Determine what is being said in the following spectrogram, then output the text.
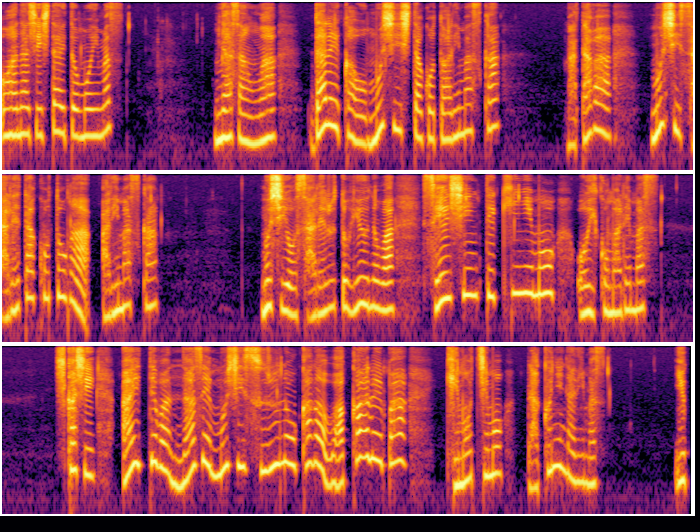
お話ししたいと思います。皆さんは誰かを無視したことありますか？または無視されたことがありますか？無視をされるというのは精神的にも追い込まれます。しかし相手はなぜ無視するのかが分かれば気持ちも楽になります。ゆっ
